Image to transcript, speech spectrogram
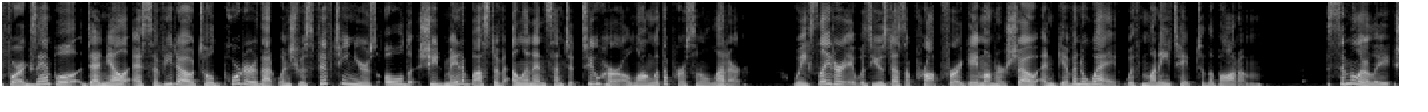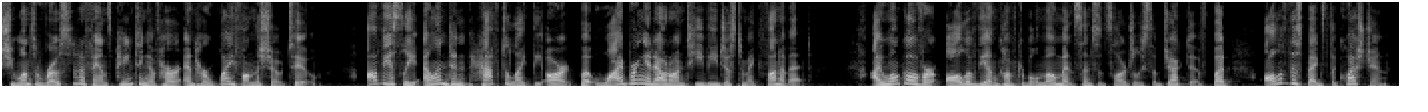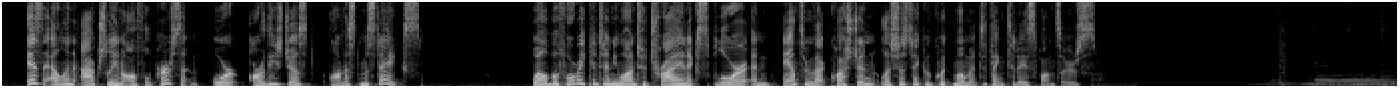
For example, Danielle Acevedo told Porter that when she was 15 years old, she'd made a bust of Ellen and sent it to her along with a personal letter. Weeks later, it was used as a prop for a game on her show and given away with money taped to the bottom. Similarly, she once roasted a fan's painting of her and her wife on the show, too. Obviously, Ellen didn't have to like the art, but why bring it out on TV just to make fun of it? I won't go over all of the uncomfortable moments since it's largely subjective, but all of this begs the question is Ellen actually an awful person, or are these just honest mistakes? Well, before we continue on to try and explore and answer that question, let's just take a quick moment to thank today's sponsors.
